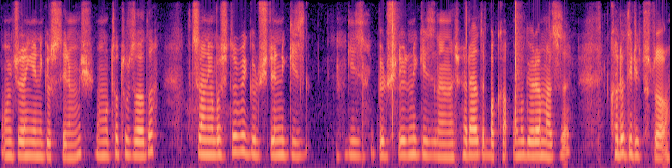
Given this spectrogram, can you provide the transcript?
Oyuncunun yeni gösterilmiş. Yumurta tuzağı da 6 saniye başlatır ve görüşlerini gizli giz, görüşlerini gizlenir. Herhalde baka onu göremezler. Kara deli tuzağı.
